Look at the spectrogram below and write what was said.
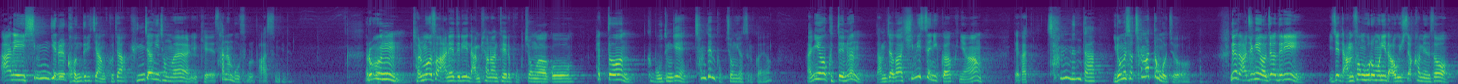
아내의 심기를 건드리지 않고자 굉장히 정말 이렇게 사는 모습을 봤습니다. 여러분, 젊어서 아내들이 남편한테 복종하고 했던 그 모든 게 참된 복종이었을까요? 아니요, 그때는 남자가 힘이 세니까 그냥 내가 참는다. 이러면서 참았던 거죠. 근데 나중에 여자들이 이제 남성 호르몬이 나오기 시작하면서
